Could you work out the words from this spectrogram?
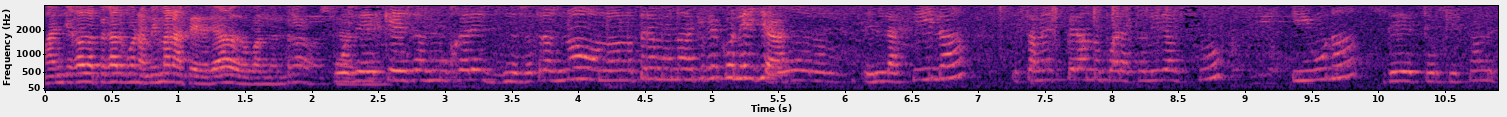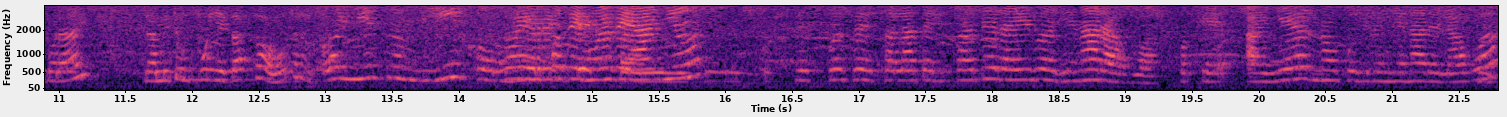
han llegado a pegar, bueno, a mí me han apedreado cuando entraba. o sea Pues es que esas mujeres, nosotras no, no, no tenemos nada que ver con ellas. En la fila estaban esperando para salir al sur y una de Turquistán de por ahí mete un puñetazo a otra. Hoy mismo mi hijo, No mi hijo de nueve años, después de Salat el Fajr ha ido a llenar agua, porque ayer no pudieron llenar el agua,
